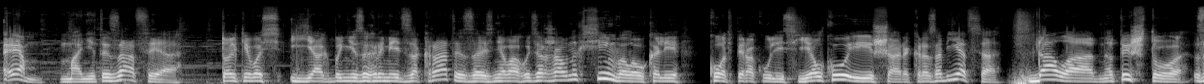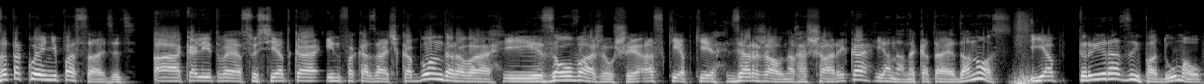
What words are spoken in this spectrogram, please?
М манетызацыя. Толькі вось як бы не загрымець за краты за знявагу дзяржаўных сімвалаў, калі кот перакуліць елку і шарык разаб'ецца. Да ладно, ты што, за такое не пасадзяць. А калі твая суседка інфаказачка Бондарова і заўважыўшы аскепкі дзяржаўнага шарыка, яна накатае данос. Я б тры разы падумаў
